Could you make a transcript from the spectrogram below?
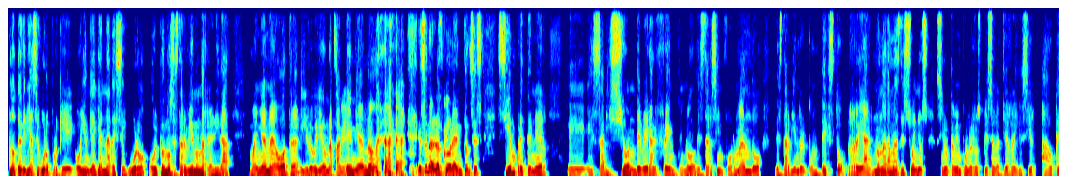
no te diría seguro, porque hoy en día ya nada es seguro. Hoy podemos estar viviendo una realidad mañana otra y luego llega una pandemia, ¿no? es una locura. Entonces, siempre tener eh, esa visión de ver al frente, ¿no? De estarse informando, de estar viendo el contexto real, no nada más de sueños, sino también poner los pies en la tierra y decir, ah, ok,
